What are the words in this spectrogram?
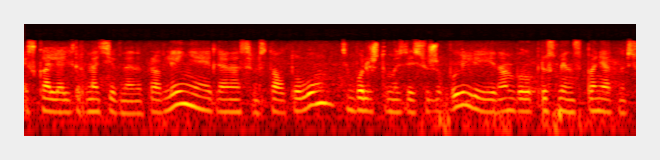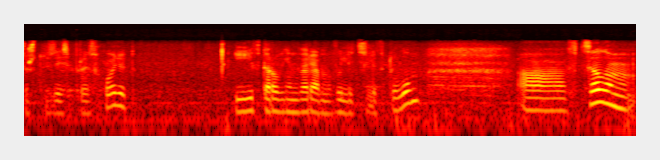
искали альтернативное направление, и для нас им стал Тулум, тем более, что мы здесь уже были, и нам было плюс-минус понятно все, что здесь происходит. И 2 января мы вылетели в Тулум. А, В целом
